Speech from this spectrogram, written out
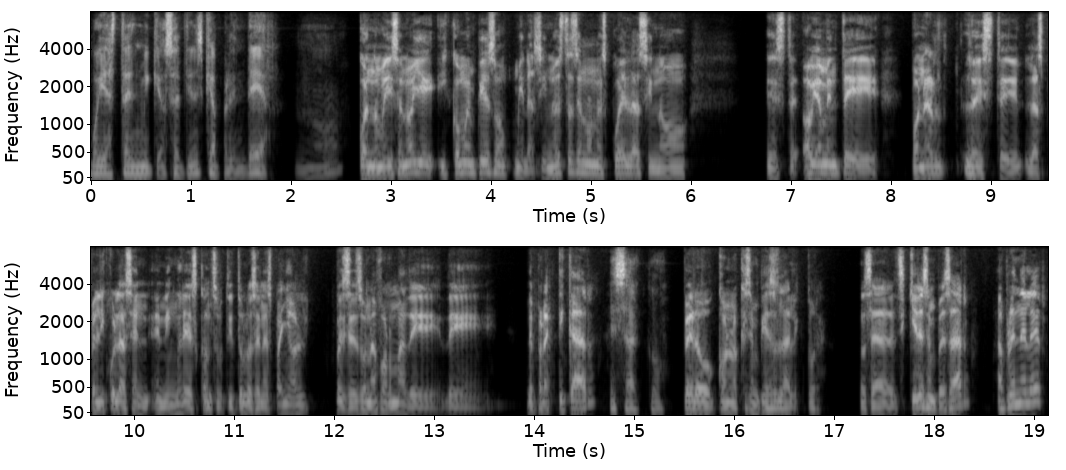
voy a estar en mi. ca-". O sea, tienes que aprender, ¿no? Cuando me dicen, oye, ¿y cómo empiezo? Mira, si no estás en una escuela, si no, este, obviamente poner este, las películas en, en inglés con subtítulos en español, pues es una forma de, de, de practicar, Exacto. pero con lo que se empieza es la lectura. O sea, si quieres empezar, aprende a leer,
